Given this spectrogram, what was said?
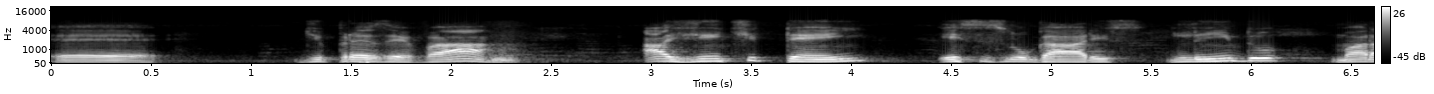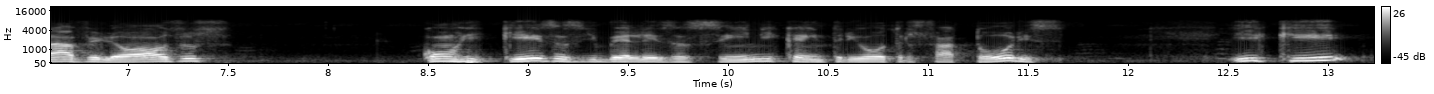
é, de preservar, a gente tem esses lugares lindos, maravilhosos, com riquezas de beleza cênica, entre outros fatores, e que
